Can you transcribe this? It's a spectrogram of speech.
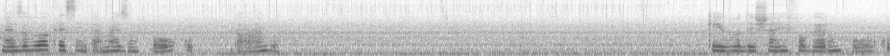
Mas eu vou acrescentar mais um pouco da água. Que eu vou deixar refogar um pouco.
